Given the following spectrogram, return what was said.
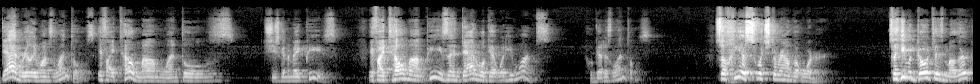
dad really wants lentils. If I tell mom lentils, she's going to make peas. If I tell mom peas, then dad will get what he wants. He'll get his lentils. So Chiya switched around the order. So he would go to his mother,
